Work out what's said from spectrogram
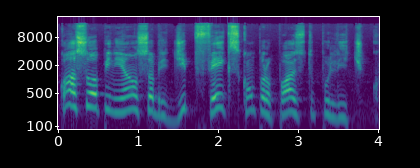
qual a sua opinião sobre deepfakes com propósito político?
